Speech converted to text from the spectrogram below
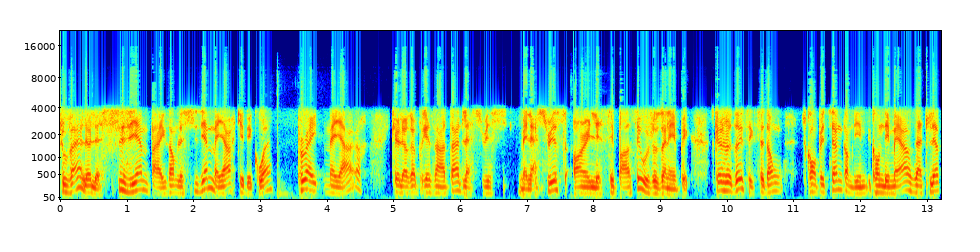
souvent, là, le sixième, par exemple, le sixième meilleur québécois peut être meilleur que le représentant de la Suisse. Mais la Suisse a un laissé-passer aux Jeux olympiques. Ce que je veux dire, c'est que c'est donc, tu compétitionnes comme des, contre des meilleurs athlètes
